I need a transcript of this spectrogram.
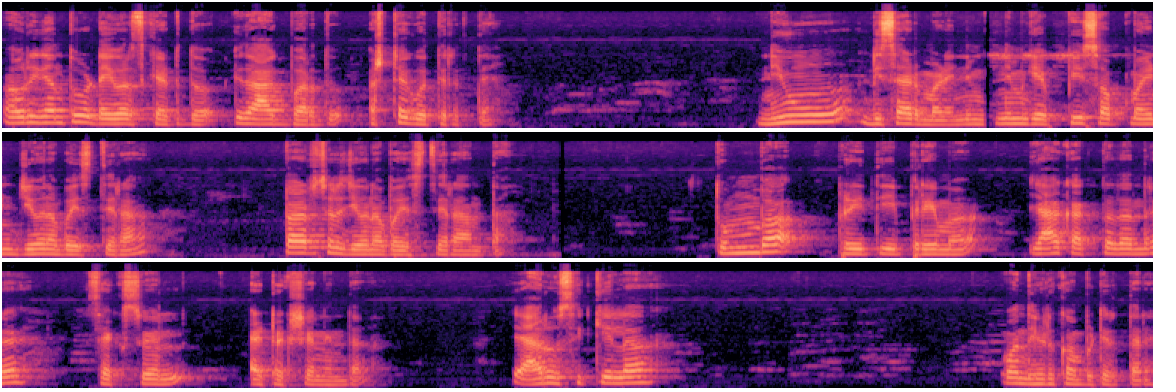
ಅವರಿಗಂತೂ ಡೈವರ್ಸ್ ಕೆಟ್ಟದ್ದು, ಇದು ಆಗಬಾರ್ದು, ಅಷ್ಟೇ ಗೊತ್ತಿರುತ್ತೆ. ನೀವು ಡಿಸೈಡ್ ಮಾಡಿ, ನಿಮ್, ನಿಮಗೆ ಪೀಸ್ ಆಫ್ ಮೈಂಡ್ ಜೀವನ ಬಯಸ್ತೀರಾ ಟಾರ್ಚರ್ ಜೀವನ ಬಯಸ್ತೀರಾ ಅಂತ. ತುಂಬ ಪ್ರೀತಿ, ಪ್ರೇಮ, ಯಾಕೆ ಆಗ್ತದಂದರೆ ಸೆಕ್ಸುವಲ್ ಅಟ್ರ್ಯಾಕ್ಷನಿಂದ ಯಾರೂ ಸಿಕ್ಕಿಲ್ಲ, ಒಂದು ಹಿಡ್ಕೊಂಡ್ಬಿಟ್ಟಿರ್ತಾರೆ.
